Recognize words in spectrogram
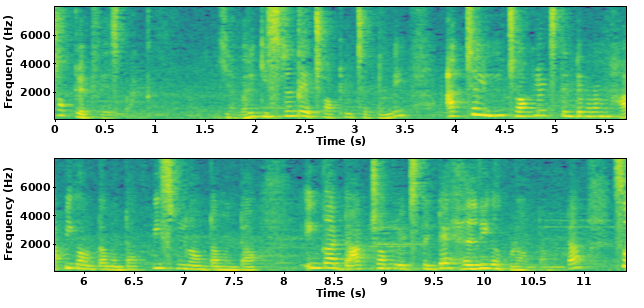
చాక్లెట్ ఫేస్ ప్యాక్ ఎవరికి ఇష్టం లేదు చాక్లెట్ చెప్పండి. యాక్చువల్లీ చాక్లెట్స్ తింటే మనం హ్యాపీగా ఉంటామంట పీస్ఫుల్గా ఉంటామంట. ఇంకా డార్క్ చాక్లెట్స్ తింటే హెల్దీగా కూడా అనమాట సో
